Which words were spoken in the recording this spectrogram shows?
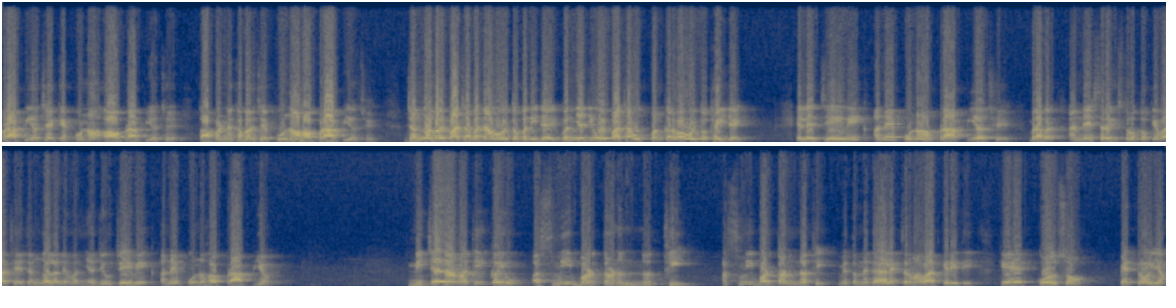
પ્રાપ્ય છે કે પુનઃ અપ્રાપ્ય છે? તો આપણને ખબર છે પુનઃ પ્રાપ્ય છે. જંગલ હોય પાછા બનાવવા હોય તો બની જાય. વન્યજીવો પાછા ઉત્પન્ન કરવા હોય તો થઈ જાય. એટલે જૈવિક અને પુનઃ પ્રાપ્ય છે. બરાબર? આ નૈસર્ગિક સ્ત્રોતો કેવા છે? જંગલ અને વન્યજીવ. જૈવિક અને પુનઃ પ્રાપ્ય નીચેનામાંથી કયું અસ્મી બળતણ નથી? અસ્મી બળતણ નથી. મેં તમને ગયા લેક્ચરમાં વાત કરી હતી કે કોલસો, પેટ્રોલિયમ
